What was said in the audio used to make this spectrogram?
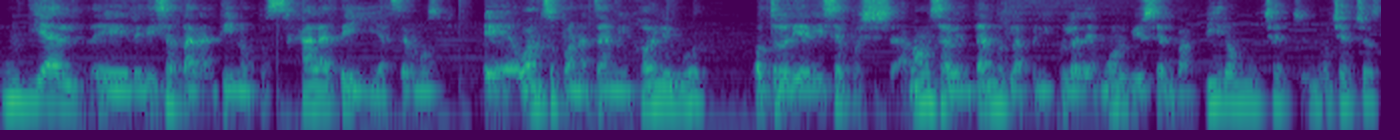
un día eh, le dice a Tarantino, pues jálate y hacemos eh, Once Upon a Time in Hollywood. Otro día dice, pues vamos a aventarnos la película de Morbius, el vampiro, muchachos. muchachos.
